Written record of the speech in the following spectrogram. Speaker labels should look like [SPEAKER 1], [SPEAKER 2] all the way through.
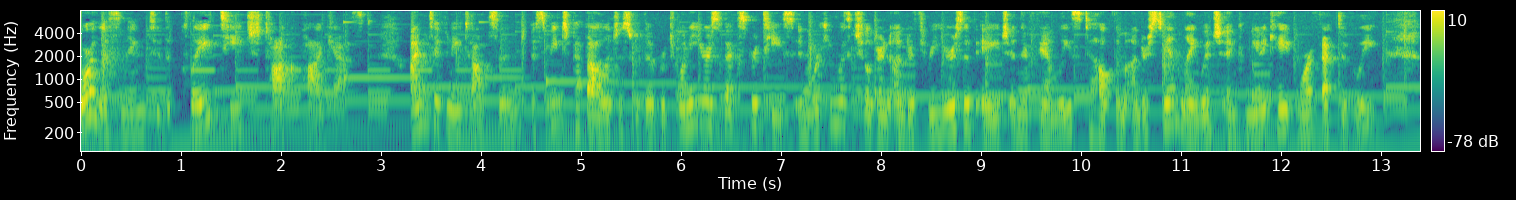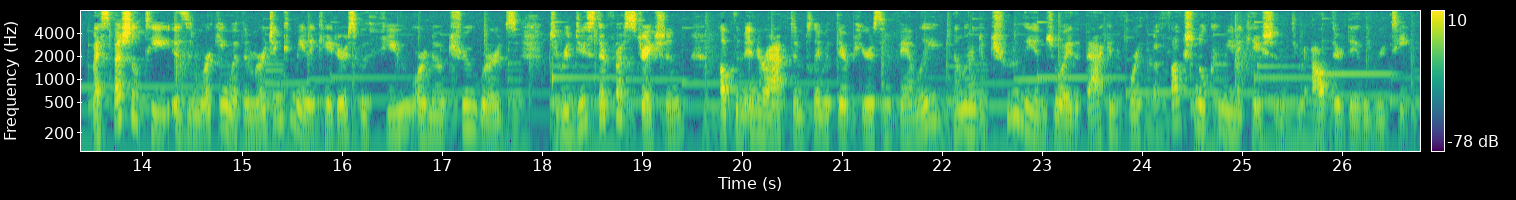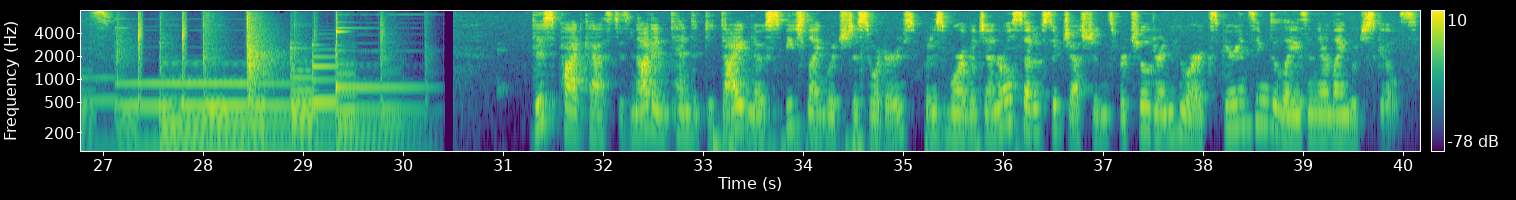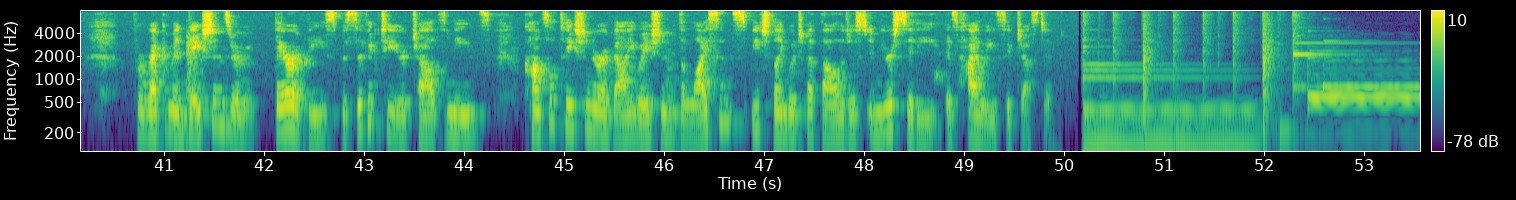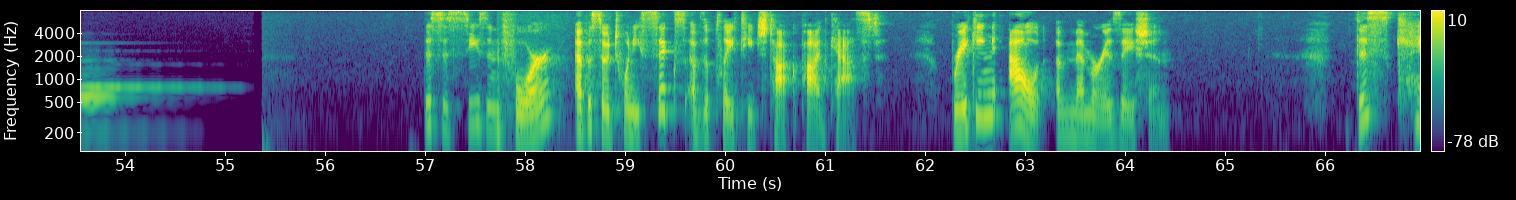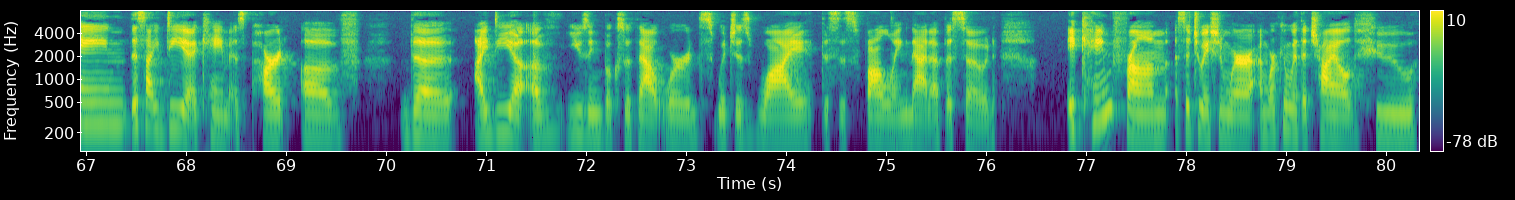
[SPEAKER 1] You're listening to the Play, Teach, Talk podcast. I'm Tiffany Thompson, a speech pathologist with over 20 years of expertise in working with children under three years of age and their families to help them understand language and communicate more effectively. My specialty is in working with emerging communicators with few or no true words to reduce their frustration, help them interact and play with their peers and family, and learn to truly enjoy the back and forth of functional communication throughout their daily routines. This podcast is not intended to diagnose speech language disorders, but is more of a general set of suggestions for children who are experiencing delays in their language skills. For recommendations or therapy specific to your child's needs, consultation or evaluation with a licensed speech language pathologist in your city is highly suggested. This is season four, episode 26 of the Play Teach Talk podcast Breaking Out of Memorization. This came, this idea came as part of the idea of using books without words, which is why this is following that episode. It came from a situation where I'm working with a child who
